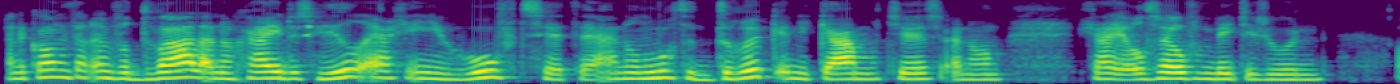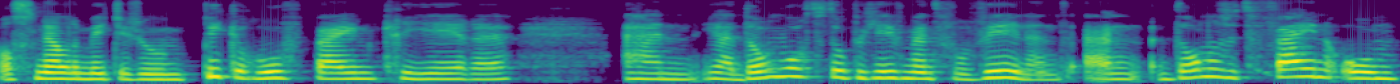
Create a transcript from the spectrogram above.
En dan kan ik daarin verdwalen en dan ga je dus heel erg in je hoofd zitten. En dan wordt het druk in die kamertjes en dan ga je al zelf een beetje zo'n, al snel een beetje zo'n piekerhoofdpijn creëren. En ja, dan wordt het op een gegeven moment vervelend. En dan is het fijn om,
